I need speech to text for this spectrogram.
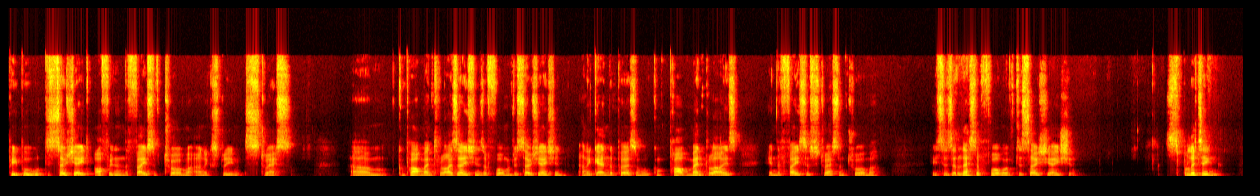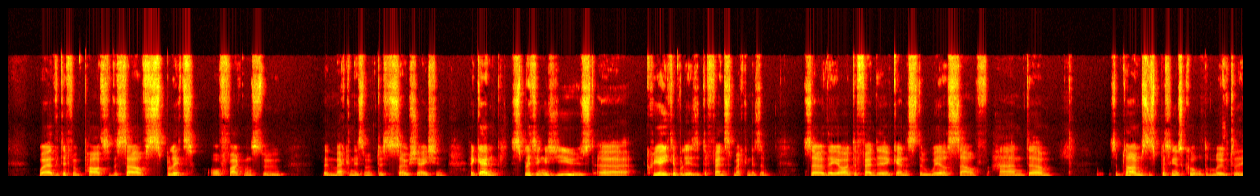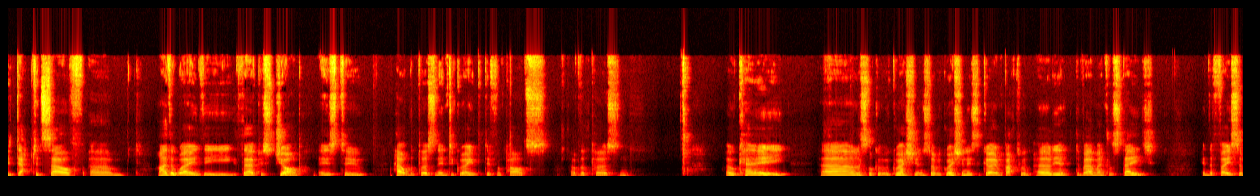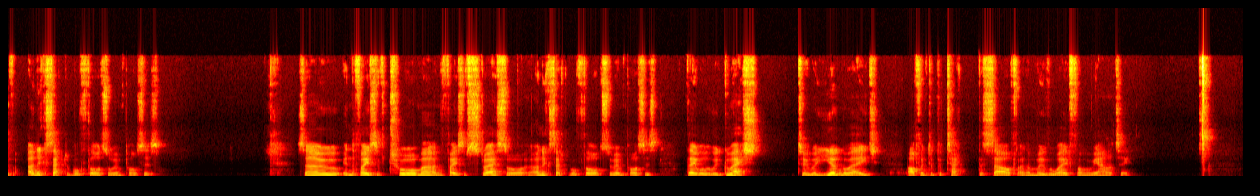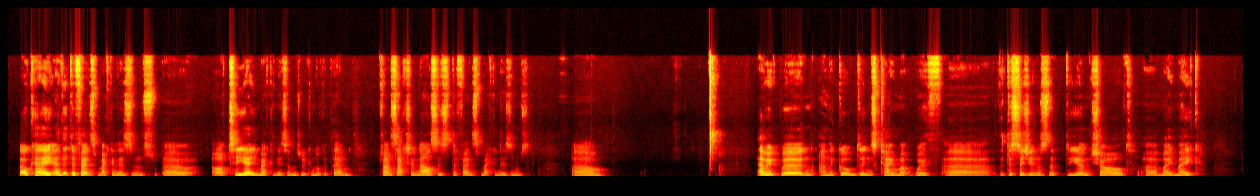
People will dissociate often in the face of trauma and extreme stress. Um, compartmentalization is a form of dissociation, and again, the person will compartmentalize in the face of stress and trauma. It is a lesser form of dissociation. Splitting, where the different parts of the self split or fragments through the mechanism of dissociation. Again, splitting is used uh, creatively as a defense mechanism. So they are defended against the real self and um, Sometimes the splitting is called the move to the adapted self. Um, either way, the therapist's job is to help the person integrate the different parts of the person. Okay, uh, let's look at regression. So regression is going back to an earlier developmental stage in the face of unacceptable thoughts or impulses. So, in the face of trauma and the face of stress or unacceptable thoughts or impulses, they will regress to a younger age, often to protect the self and a move away from reality. Okay, other defense mechanisms uh, are TA mechanisms. We can look at them. Transaction analysis defense mechanisms. Um, Eric Berne and the Gouldings came up with uh, the decisions that the young child uh, may make.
